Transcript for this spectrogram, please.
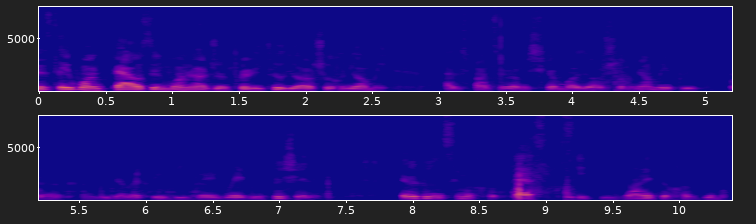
This is day 1132 of Arukh HaShulchan Yomi. I have sponsor to share more Shulchan Yomi. Please uh, contact me directly. Be very greatly appreciated. They're doing a similar called Test, see if you Zion to Chav Gimel.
